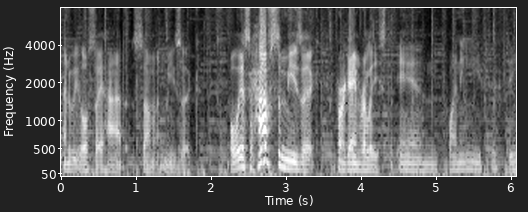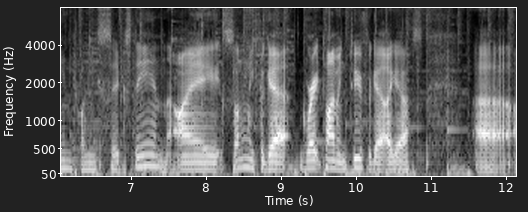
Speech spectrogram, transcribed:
And we also had some music, or we also have some music for a game released in 2015, 2016. I suddenly forget. Great timing to forget, I guess. Uh,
